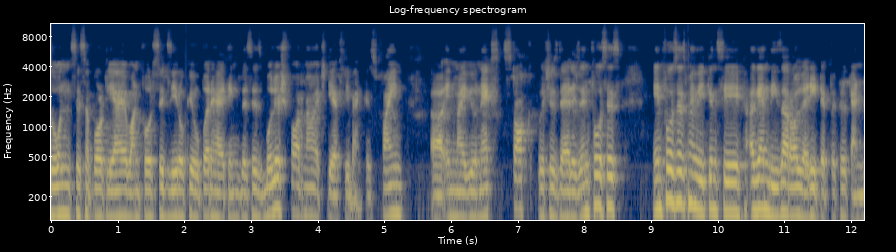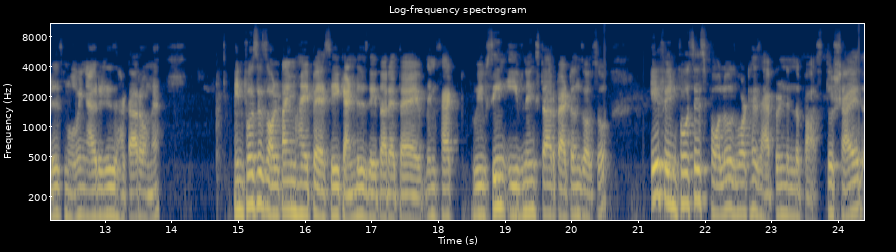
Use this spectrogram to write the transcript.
zone से support लिया है 1460 के ऊपर है. I think this is bullish for now. HDFC Bank is fine. Uh, in my view, next stock which is there is Infosys. Infosys में we can see again these are all very typical candles. Moving averages हटा रहा हूँ मैं. Infosys all time high पे ऐसे ही candles देता रहता है. Fact, we've seen evening star patterns also. If Infosys follows what has happened in the past तो शायद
